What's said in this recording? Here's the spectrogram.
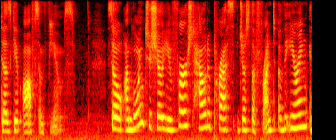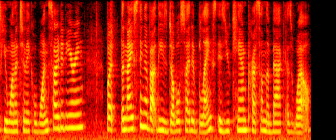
does give off some fumes. So I'm going to show you first how to press just the front of the earring if you wanted to make a one-sided earring. But the nice thing about these double-sided blanks is you can press on the back as well.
